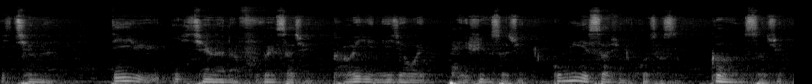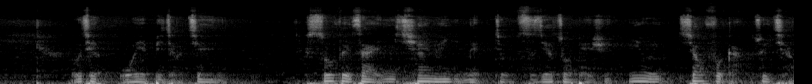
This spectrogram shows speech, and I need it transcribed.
一千元。低于一千元的付费社群，可以理解为培训社群、公益社群或者是个人社群。而且我也比较建议，收费在一千元以内就直接做培训，因为交付感最强。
